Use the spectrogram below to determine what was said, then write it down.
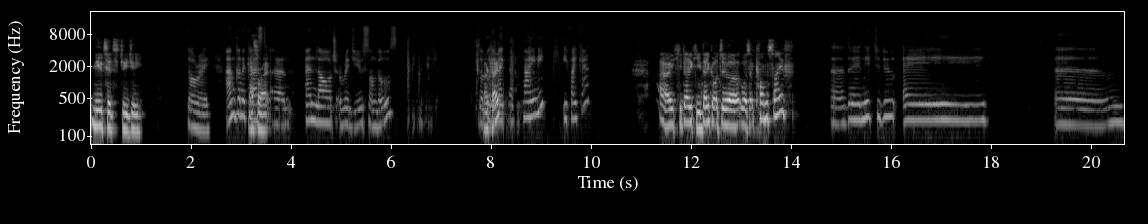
Muted, GG. Sorry. I'm gonna cast all right. um, enlarge reduce on those. So I'm Okay. gonna make them tiny if I can. Okie dokie. They've got to do a what was it con save? Uh, they need to do a um,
